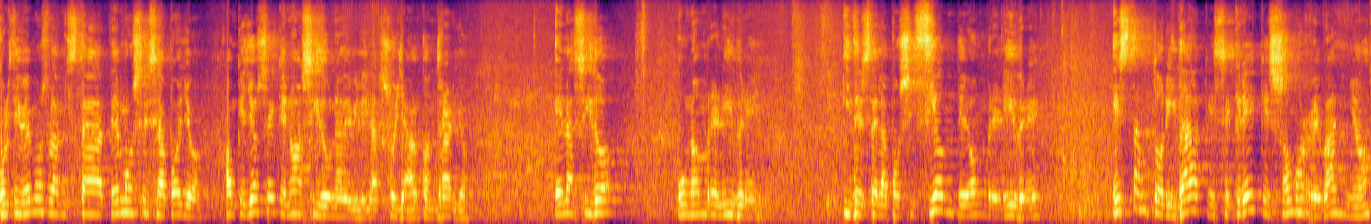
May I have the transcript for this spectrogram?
Cultivemos la amistad, demos ese apoyo, aunque yo sé que no ha sido una debilidad suya, al contrario. Él ha sido un hombre libre y desde la posición de hombre libre, esta autoridad que se cree que somos rebaño,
